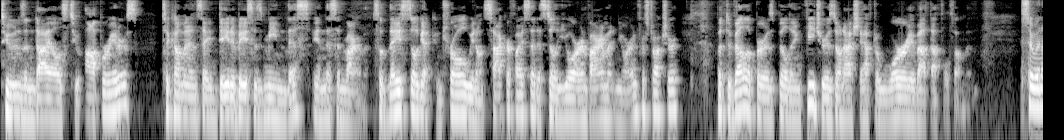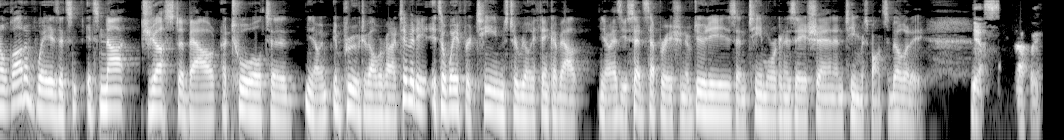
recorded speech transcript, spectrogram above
tunes, and dials to operators to come in and say databases mean this in this environment. So they still get control. We don't sacrifice it. It's still your environment and your infrastructure. But developers building features don't actually have to worry about that fulfillment. So in a lot of ways, it's it's not just about a tool to you know improve developer productivity. It's a way for teams to really think about you know as you said separation of duties and team organization and team responsibility. Yes, exactly.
